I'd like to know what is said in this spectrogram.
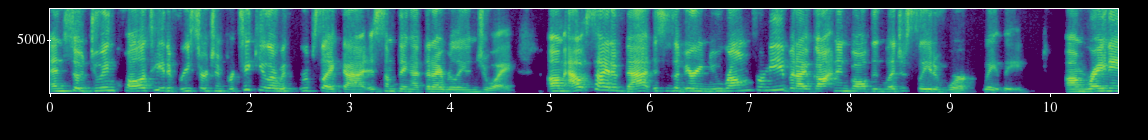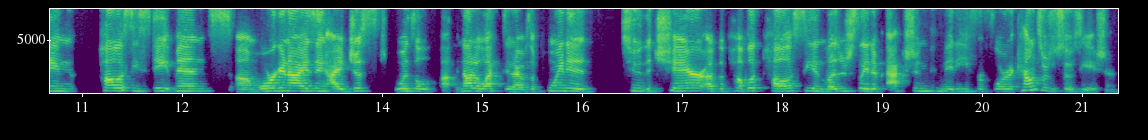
and so doing qualitative research in particular with groups like that is something that, that I really enjoy. Um, outside of that, this is a very new realm for me, but I've gotten involved in legislative work lately, um, writing policy statements, um, organizing. I just was uh, not elected, I was appointed to the chair of the Public Policy and Legislative Action Committee for Florida Counselors Association.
